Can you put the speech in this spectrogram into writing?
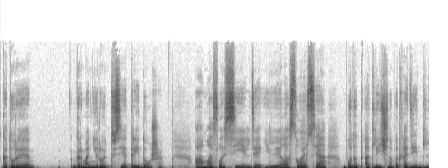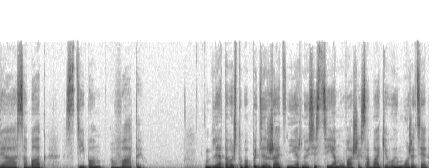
которые гармонируют все три доши. А масло сельди или лосося будут отлично подходить для собак с типом ваты — Для того, чтобы поддержать нервную систему вашей собаки, вы можете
